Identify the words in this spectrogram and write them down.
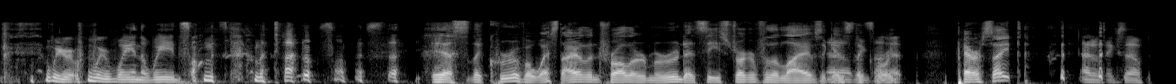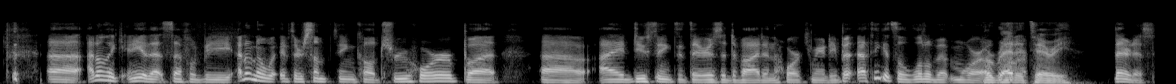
we're we're way in the weeds on this, on the titles on this stuff. Yes, the crew of a West Ireland trawler marooned at sea struggle for their lives against the great parasite. I don't think so. Uh, I don't think any of that stuff would be. I don't know if there's something called true horror, but uh, I do think that there is a divide in the horror community. But I think it's a little bit more. Hereditary. There it is.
